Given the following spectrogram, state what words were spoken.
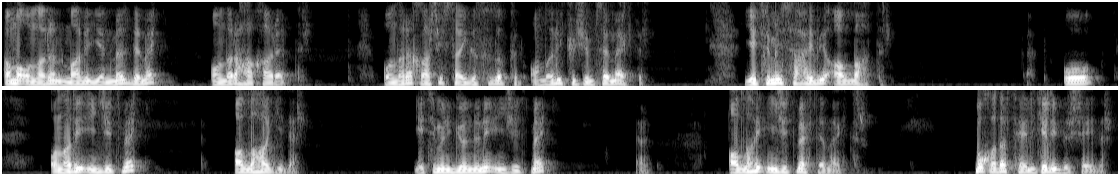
Ama onların malı yenmez demek, onlara hakarettir. Onlara karşı saygısızlıktır. Onları küçümsemektir. Yetimin sahibi Allah'tır. O, onları incitmek Allah'a gider. Yetimin gönlünü incitmek, evet, Allah'ı incitmek demektir. Bu kadar tehlikeli bir şeydir.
